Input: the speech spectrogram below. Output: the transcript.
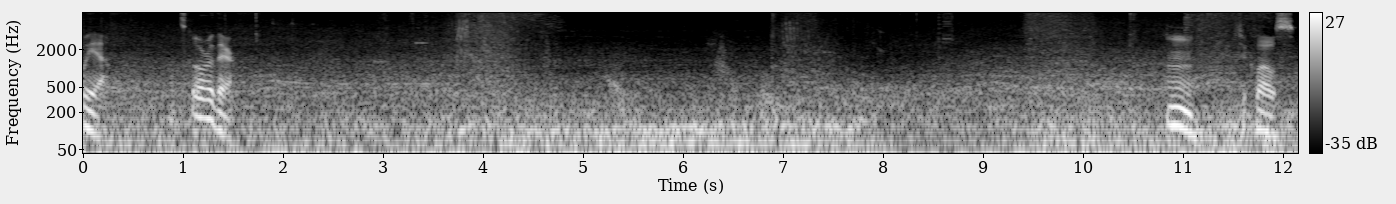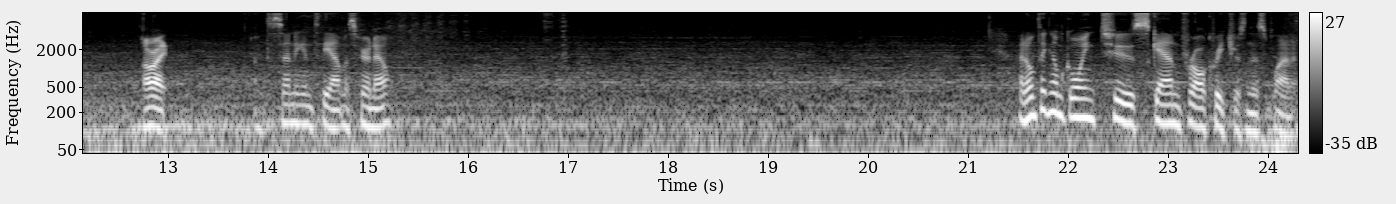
Oh yeah. Let's go over there. Hmm. Too close. Alright. I'm descending into the atmosphere now. I don't think I'm going to scan for all creatures in this planet.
